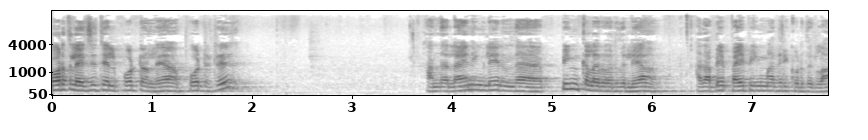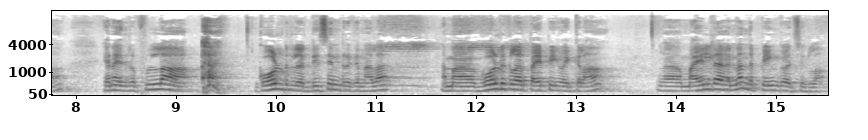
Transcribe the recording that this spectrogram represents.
ஓரத்தில் எஜிடெயில் போட்டோம் இல்லையா? போட்டுட்டு அந்த லைனிங்லேயே இந்த பிங்க் கலர் வருது இல்லையா? அதை அப்படியே பைப்பிங் மாதிரி கொடுத்துக்கலாம். ஏன்னா இதில் ஃபுல்லாக கோல்டில் டிசைன் இருக்கனால நம்ம கோல்டு கலர் பைப்பிங் வைக்கலாம். மைல்டாக வேணால் அந்த பிங்க் வச்சுக்கலாம்.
